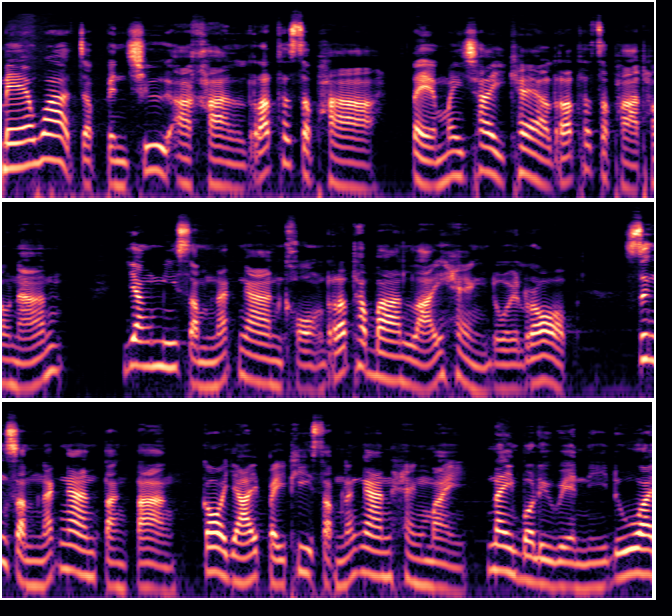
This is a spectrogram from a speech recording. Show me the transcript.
แม้ว่าจะเป็นชื่ออาคารรัฐสภา แต่ไม่ใช่แค่รัฐสภาเท่านั้น ยังมีสำนักงานของรัฐบาลหลายแห่งโดยรอบ ซึ่งสำนักงานต่างๆ ก็ย้ายไปที่สำนักงานแห่งใหม่ในบริเวณนี้ด้วย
